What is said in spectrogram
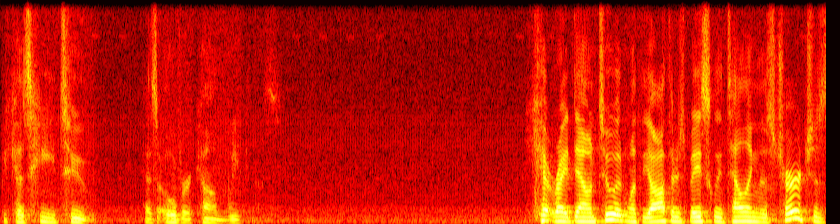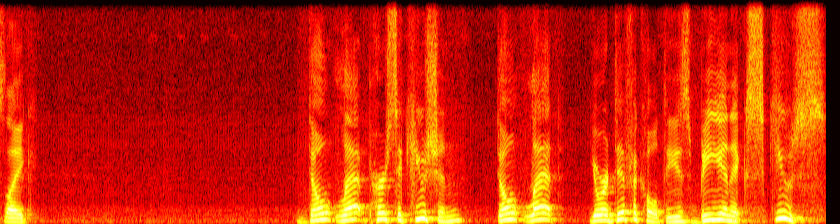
Because he too has overcome weakness. Get right down to it, and what the author is basically telling this church is like, don't let persecution, don't let your difficulties be an excuse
